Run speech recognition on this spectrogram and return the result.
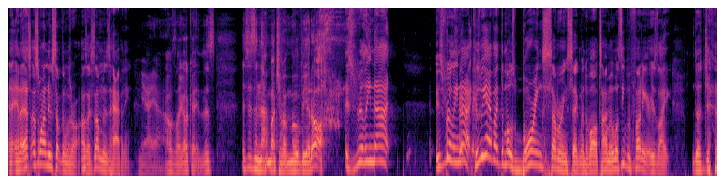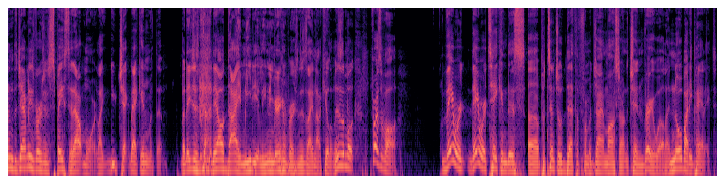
and, and that's that's when I knew something was wrong. I was like something is happening. Yeah, yeah. I was like, okay, this this isn't that much of a movie at all. It's really not. It's really not because we have like the most boring submarine segment of all time, and what's even funnier is like the the Japanese version spaced it out more. Like you check back in with them, but they just die, they all die immediately. In the American version, it's like not kill them. This is the most. First of all, they were they were taking this uh, potential death from a giant monster on the chin very well. Like nobody panicked.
